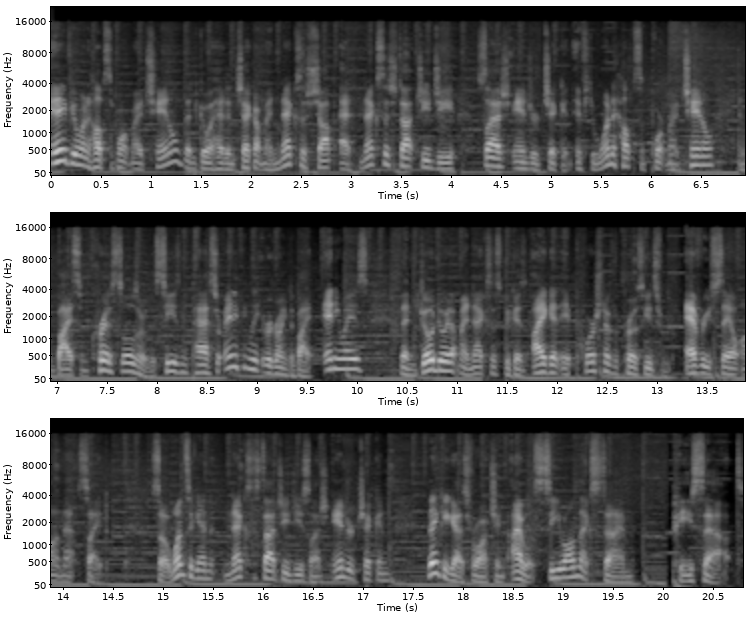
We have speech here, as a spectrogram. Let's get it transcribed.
And if you want to help support my channel, then go ahead and check out my Nexus shop at nexus.gg slash andrewchicken. If you want to help support my channel and buy some crystals or the season pass or anything that you're going to buy anyways, then go do it at my Nexus because I get a portion of the proceeds from every sale on that site. So once again, nexus.gg slash andrewchicken. Thank you guys for watching. I will see you all next time. Peace out.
